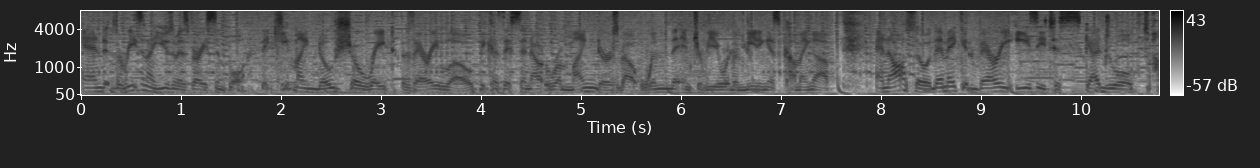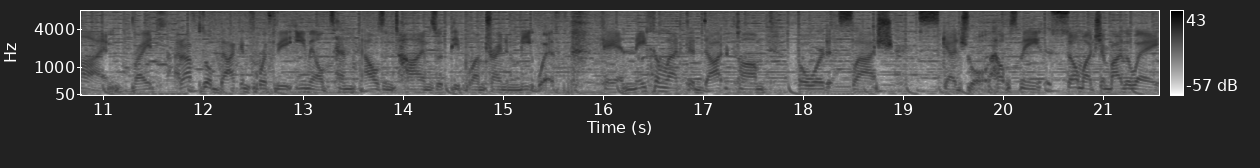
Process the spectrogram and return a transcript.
And the reason I use them is very simple. They keep my no show rate very low because they send out reminders about when the interview or the meeting is coming up. And also, they make it very easy to schedule time, right? I don't have to go back and forth via email 10,000 times with people I'm trying to meet with. Okay, at nathanlatka.com forward slash schedule. Helps me so much. And by the way,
